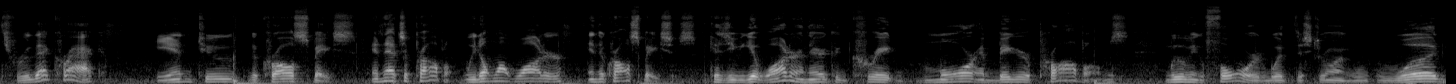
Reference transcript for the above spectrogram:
through that crack into the crawl space. And that's a problem. We don't want water in the crawl spaces because if you get water in there, it could create more and bigger problems moving forward with destroying wood,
